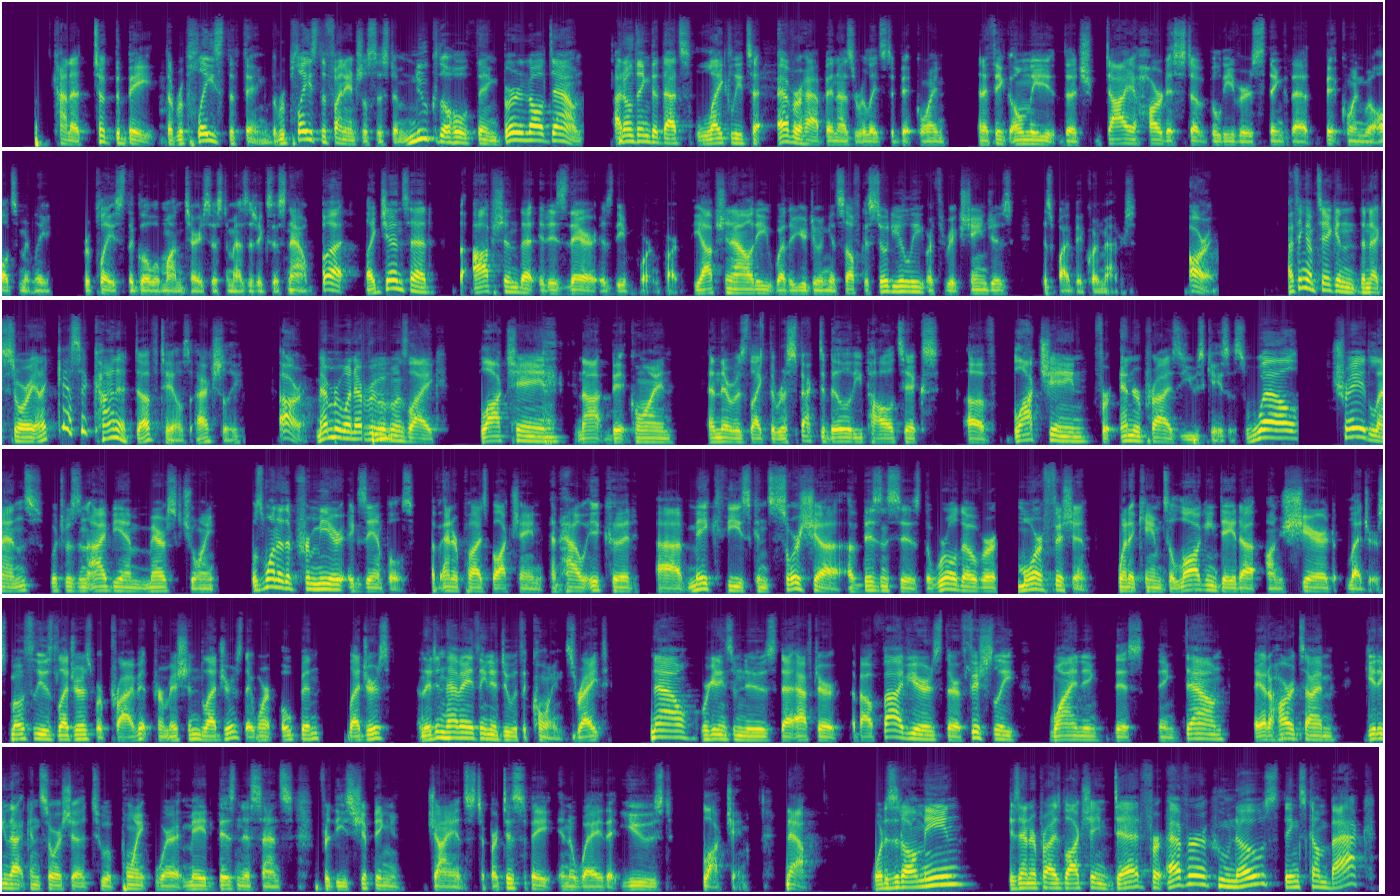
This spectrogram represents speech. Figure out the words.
kind of took the bait, the replace the thing, the replace the financial system, nuke the whole thing, burn it all down. I don't think that that's likely to ever happen as it relates to Bitcoin. And I think only the die hardest of believers think that Bitcoin will ultimately replace the global monetary system as it exists now. But like Jen said, the option that it is there is the important part. The optionality, whether you're doing it self custodially or through exchanges, is why Bitcoin matters. All right. I think I'm taking the next story, and I guess it kind of dovetails actually. All right. Remember when everyone mm-hmm. was like, blockchain, not Bitcoin? And there was like the respectability politics of blockchain for enterprise use cases. Well, TradeLens, which was an IBM Maersk joint, was one of the premier examples of enterprise blockchain and how it could uh, make these consortia of businesses the world over more efficient when it came to logging data on shared ledgers. Most of these ledgers were private, permissioned ledgers. They weren't open ledgers and they didn't have anything to do with the coins, right? Now we're getting some news that after about five years, they're officially winding this thing down. They had a hard time getting that consortia to a point where it made business sense for these shipping giants to participate in a way that used blockchain. Now, what does it all mean? Is enterprise blockchain dead forever? Who knows? Things come back.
